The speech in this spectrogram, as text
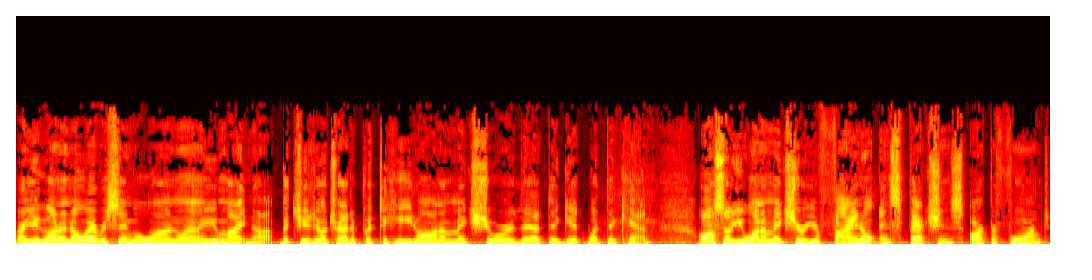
Are you going to know every single one? Well, you might not, but you know, try to put the heat on them, make sure that they get what they can. Also, you want to make sure your final inspections are performed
